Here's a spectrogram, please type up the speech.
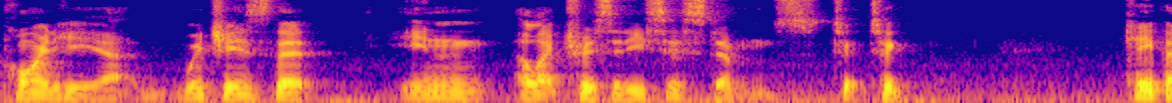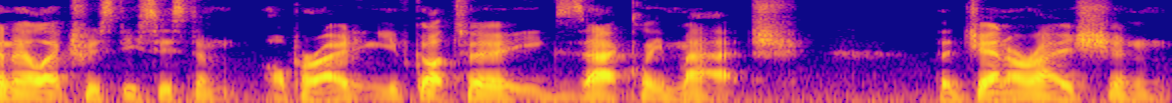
point here, which is that in electricity systems, to, to keep an electricity system operating, you've got to exactly match the generation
